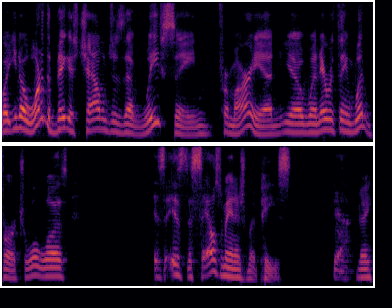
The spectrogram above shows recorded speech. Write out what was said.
but you know, one of the biggest challenges that we've seen from our end, you know, when everything went virtual was is is the sales management piece. Yeah. Okay.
